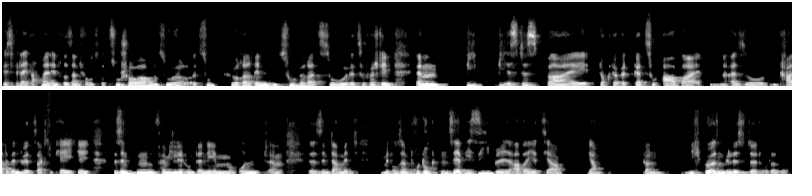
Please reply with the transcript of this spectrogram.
ist vielleicht auch mal interessant für unsere Zuschauer und Zuhörer, Zuhörerinnen und Zuhörer zu, äh, zu verstehen. Ähm, wie, wie ist es bei Dr. Oetker zu arbeiten? Also gerade wenn du jetzt sagst, okay, hey, wir sind ein Familienunternehmen und ähm, sind damit mit unseren Produkten sehr visibel, aber jetzt ja, ja, dann nicht börsengelistet oder so.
